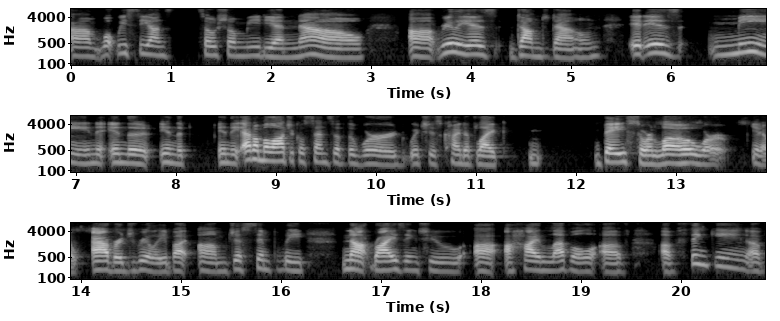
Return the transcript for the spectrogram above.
um, what we see on social media now uh, really is dumbed down. It is mean in the in the in the etymological sense of the word, which is kind of like base or low or you know average really but um, just simply not rising to uh, a high level of of thinking of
